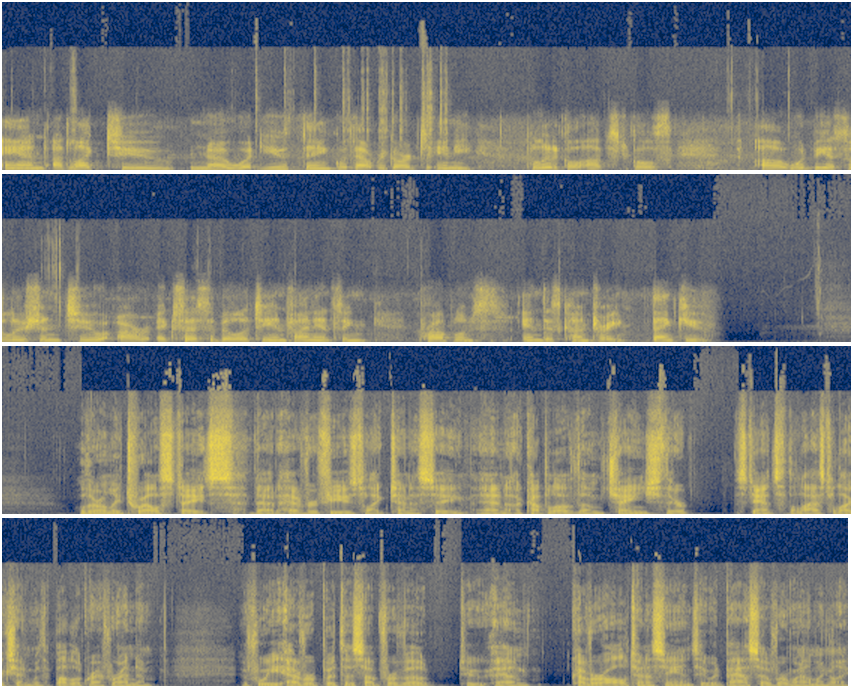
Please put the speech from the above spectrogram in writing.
and I'd like to know what you think, without regard to any political obstacles, uh, would be a solution to our accessibility and financing problems in this country. Thank you. Well, there are only 12 states that have refused, like Tennessee, and a couple of them changed their stance at the last election with a public referendum. If we ever put this up for a vote to and cover all Tennesseans, it would pass overwhelmingly.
